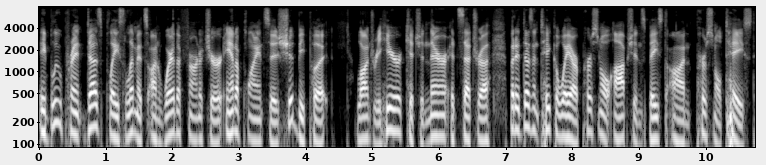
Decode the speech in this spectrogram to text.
A blueprint does place limits on where the furniture and appliances should be put laundry here, kitchen there, etc., but it doesn't take away our personal options based on personal taste.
